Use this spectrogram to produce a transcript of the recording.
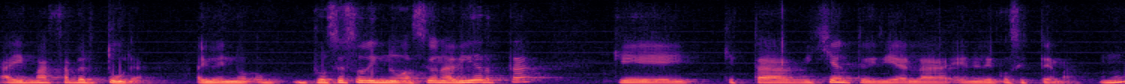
hay más apertura, hay un, proceso de innovación abierta que, que, está vigente hoy día en, el ecosistema. ¿Mm?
